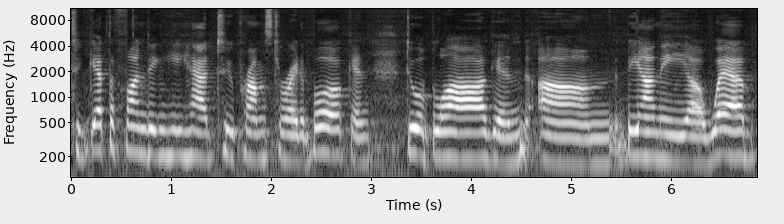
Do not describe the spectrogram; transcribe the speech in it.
to get the funding, he had to promise to write a book and do a blog and um, be on the uh, web.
